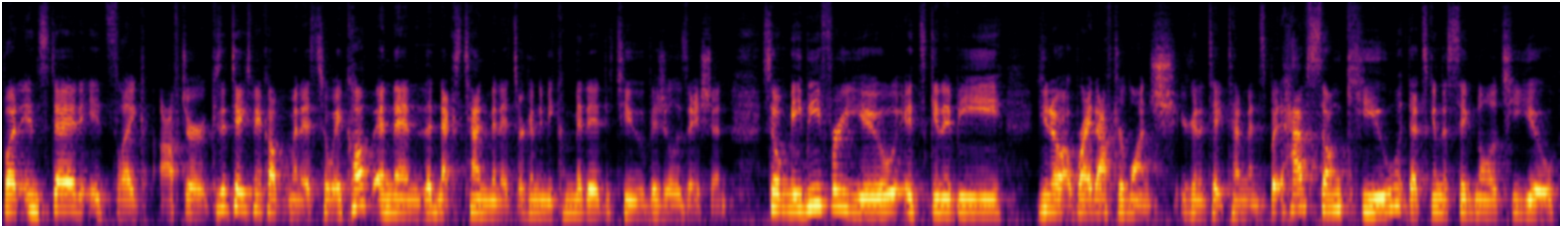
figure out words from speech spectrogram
But instead, it's like after, because it takes me a couple minutes to wake up and then the next 10 minutes are going to be committed to visualization. So maybe for you, it's going to be, you know, right after lunch, you're going to take 10 minutes, but have some cue that's going to signal to you,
